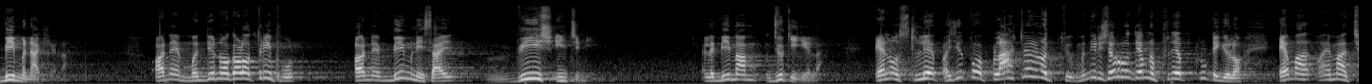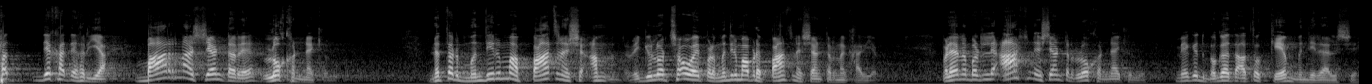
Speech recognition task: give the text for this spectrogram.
બીમ નાખેલા. અને મંદિરનો ગાળો ત્રી ફૂટ અને બીમની સાઈઝ વીસ ઇંચની. એટલે બીમ આમ ઝૂકી ગયેલા. એનો સ્લેબ, હજી તો પ્લાસ્ટર જ થયું. મંદિર શરૂ એમનો સ્લેબ તૂટી ગયેલો. એમાં એમાં છત દેખાતે હરિયા. બારના સેન્ટરે લોખંડ નાખેલું. નતર મંદિરમાં પાંચને આમ રેગ્યુલર છ હોય, પણ મંદિરમાં આપણે પાંચને સેન્ટર નખાવીએ. પણ એના બદલે આઠને સેન્ટર લોખંડ નાખેલું. મેં કીધું, ભગત, આ તો કેમ મંદિર હાલશે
